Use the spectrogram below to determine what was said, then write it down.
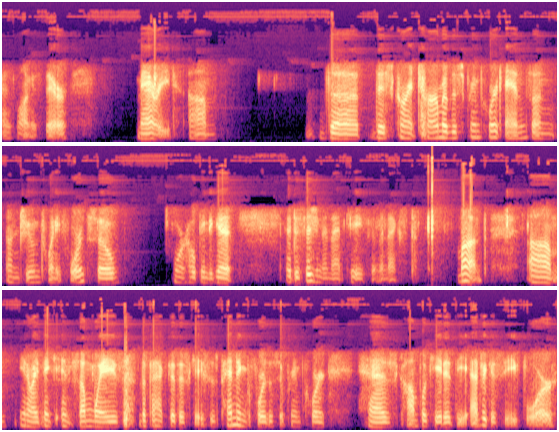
as long as they're married. Um, the this current term of the Supreme Court ends on, on June 24th, so we're hoping to get a decision in that case in the next month. Um, you know, I think in some ways the fact that this case is pending before the Supreme Court has complicated the advocacy for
